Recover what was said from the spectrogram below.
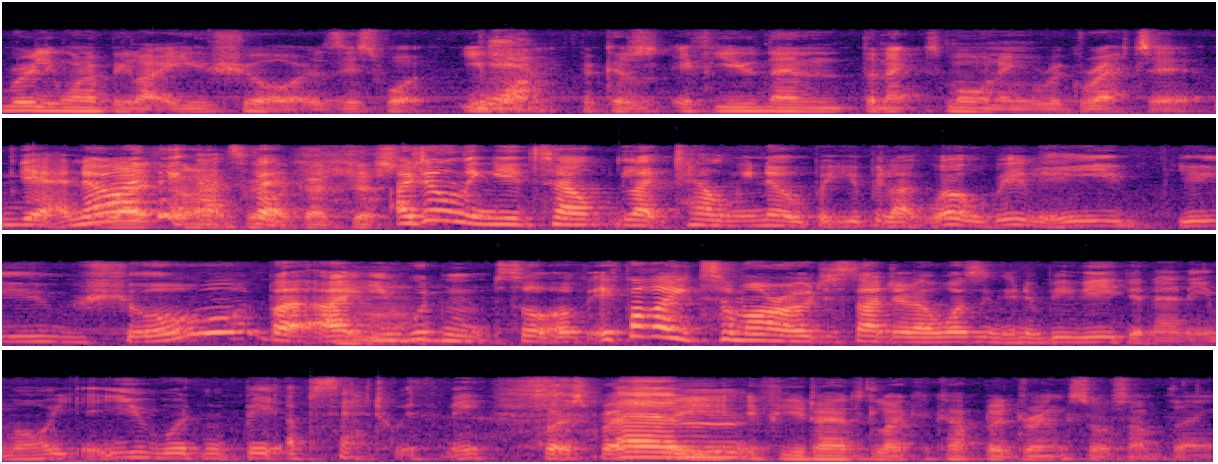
really want to be like, are you sure? Is this what you Yeah. want? Because if you then the next morning regret it, Yeah, no, like, I think don't that's fair. Like I just I don't think you'd tell like tell me no, but you'd be like, well, really, are you, are you sure? But I, you Mm. wouldn't sort of. If I tomorrow decided I wasn't going to be vegan anymore, you wouldn't be upset with me. But especially Um, if you'd had like a couple of drinks or something,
